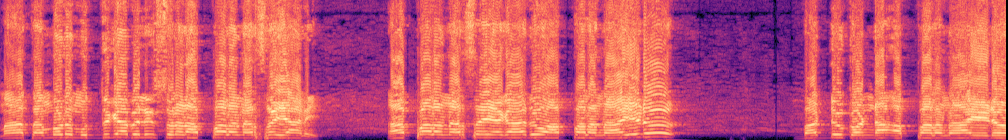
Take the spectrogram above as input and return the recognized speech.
మా తమ్ముడు ముద్దుగా పిలుస్తున్నాడు అప్పాల నర్సయ్య అని. అప్పాల నర్సయ్య కాదు అప్పల నాయుడు. బడ్డుకొండ అప్పల నాయుడు.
